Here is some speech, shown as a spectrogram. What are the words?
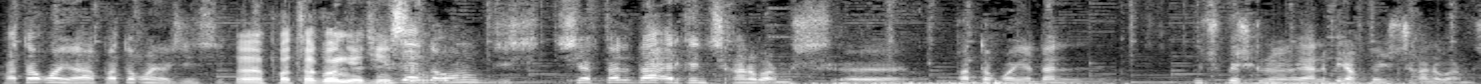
Patagonya, ha, Patagonya cinsi. Ha, Patagonya cinsi. de, de onun şeftali daha erken çıkanı varmış. E, Patagonya'dan 3-5 gün yani bir hafta önce çıkanı varmış.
